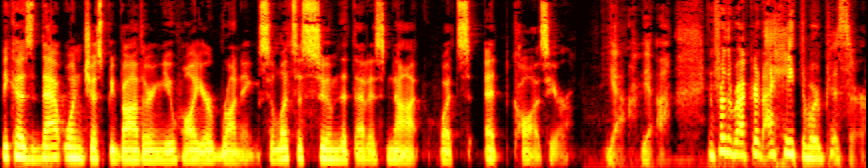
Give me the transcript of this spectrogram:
because that wouldn't just be bothering you while you're running. So let's assume that that is not what's at cause here. Yeah, yeah. And for the record, I hate the word pisser.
